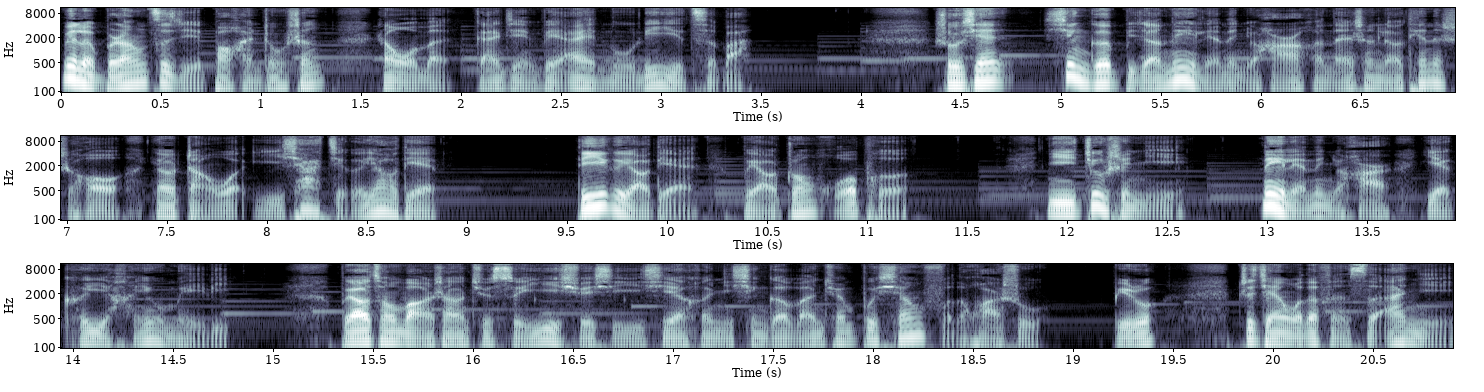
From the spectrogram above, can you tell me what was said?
为了不让自己抱憾终生，让我们赶紧为爱努力一次吧。首先，性格比较内敛的女孩和男生聊天的时候要掌握以下几个要点。第一个要点，不要装活泼，你就是你。内敛的女孩也可以很有魅力。不要从网上去随意学习一些和你性格完全不相符的话术，比如之前我的粉丝安妮，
